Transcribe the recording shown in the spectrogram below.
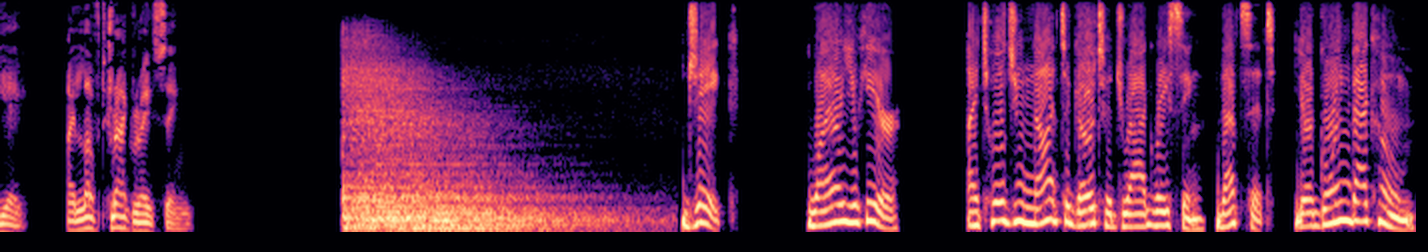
Yay. I love drag racing. Jake. Why are you here? I told you not to go to drag racing. That's it. You're going back home.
